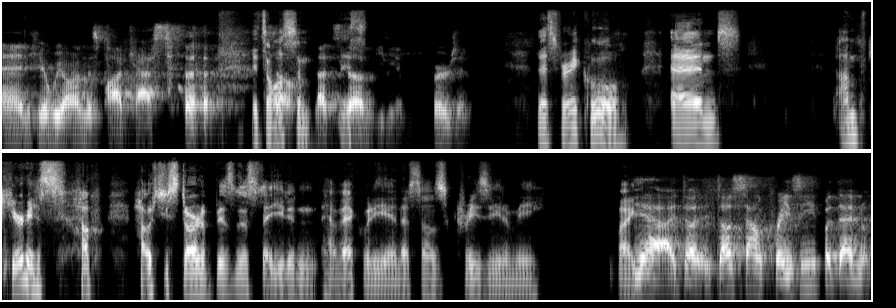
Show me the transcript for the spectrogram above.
and here we are on this podcast. It's So awesome. that's It's- the medium version. That's very cool. And I'm curious how how would you start a business that you didn't have equity in? That sounds crazy to me. Like Yeah, it does, it does sound crazy, but then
